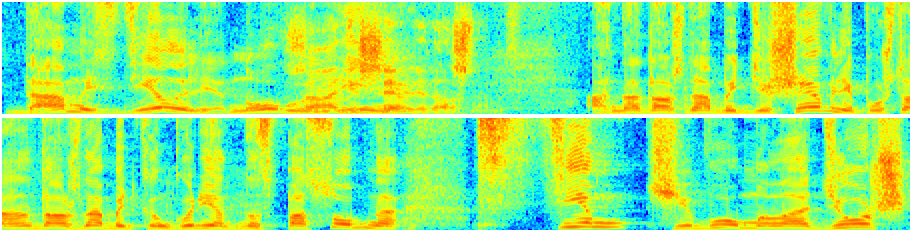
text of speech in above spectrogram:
Да, мы сделали новую что линию. она дешевле должна быть. Она должна быть дешевле, потому что она должна быть конкурентоспособна с тем, чего молодежь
